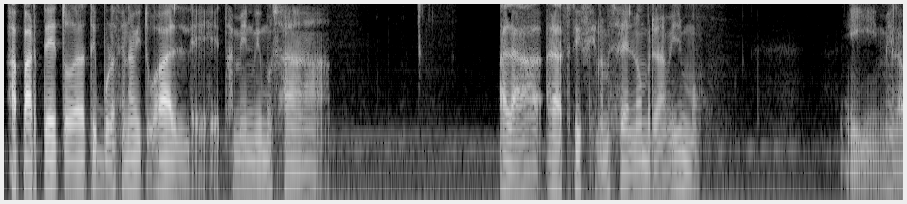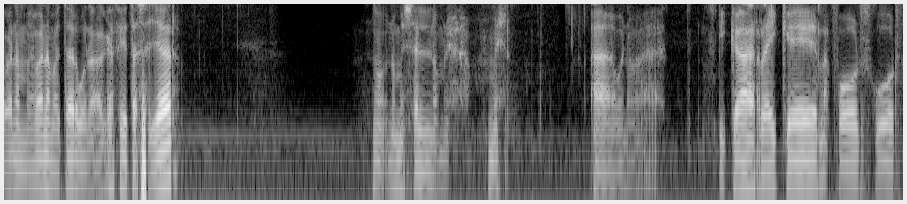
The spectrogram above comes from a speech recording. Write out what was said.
Aparte de toda la tripulación habitual, también vimos a, a la, a la actriz, que no me sale el nombre ahora mismo. Y me la van a, me van a matar. Bueno, la que hace de Tasallar. No, no me sale el nombre ahora. Ah, bueno, a Picard, Riker, La Force, Worf,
